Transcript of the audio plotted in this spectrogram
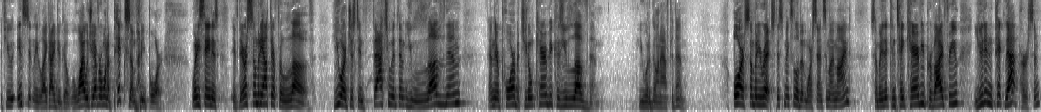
if you instantly, like I do, go, Well, why would you ever want to pick somebody poor? What he's saying is, if there's somebody out there for love, you are just infatuated with them, you love them, and they're poor, but you don't care because you love them, you would have gone after them. Or somebody rich. This makes a little bit more sense in my mind. Somebody that can take care of you, provide for you. You didn't pick that person.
